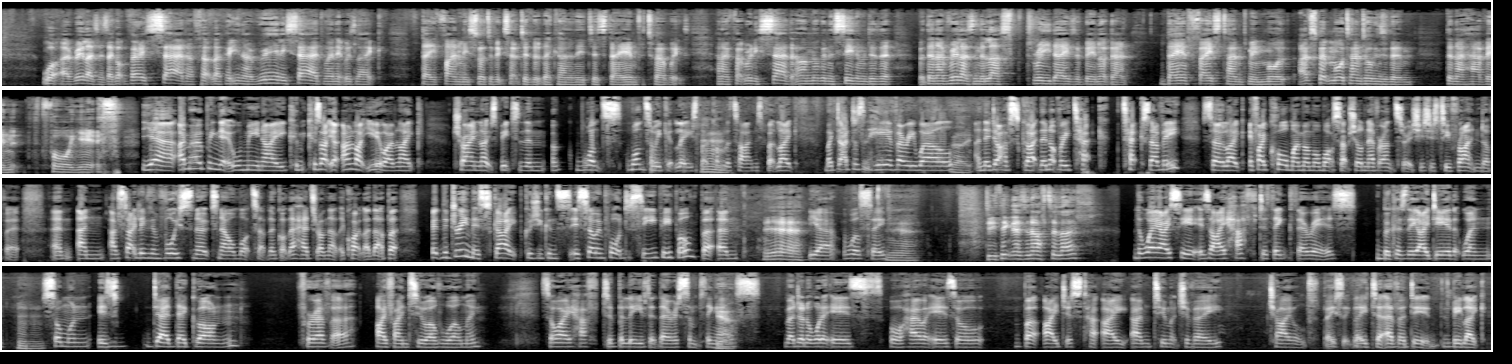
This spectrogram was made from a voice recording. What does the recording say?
What I realised is I got very sad. I felt like you know really sad when it was like they finally sort of accepted that they kind of need to stay in for 12 weeks. And I felt really sad. Oh, I'm not going to see them and do that. But then I realised in the last three days of being locked down, they have FaceTimed me more. I've spent more time talking to them than I have in four years. Yeah, I'm hoping that it will mean I can because I'm like you. I'm like try and like speak to them uh, once once a week at least, like a couple of times. But like my dad doesn't hear very well, Right. and they don't have Skype. They're not very tech tech savvy. So like if I call my mum on WhatsApp, she'll never answer it. She's just too frightened of it. Um, and I've started leaving them voice notes now on WhatsApp. They've got their heads around that. They're quite like that. But it, the dream is Skype because you can. It's so important to see people. But um, Yeah. yeah, we'll see. Yeah. Do you think there's an afterlife? the way I see it is I have to think there is because the idea that when Mm-hmm. someone is dead, they're gone forever, I find too overwhelming. So I have to believe that there is something Yeah. else. I don't know what it is or how it is, or but I just ha- I I'm too much of a child basically to ever do be like.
